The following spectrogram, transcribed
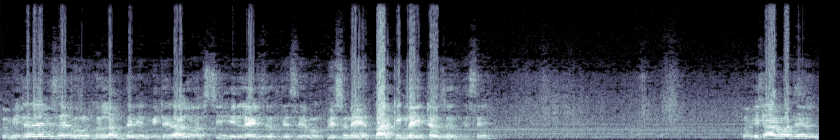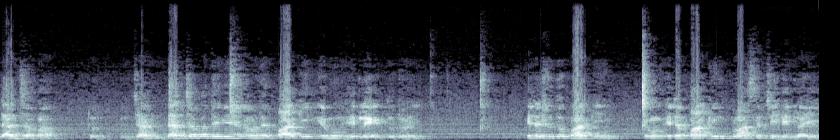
তো মিটারে আমি সার্ভি অন করলাম, দেখেন মিটারে আলো আসছে, হেডলাইট জ্বলতেছে এবং পিছনে পার্কিং লাইটটাও জ্বলতেছে। তো এটা আমাদের ডান চাপা। তো ডান- চাপা থেকে আমাদের পার্কিং এবং হেডলাইট দুটোই। এটা শুধু পার্কিং এবং এটা পার্কিং প্লাস হচ্ছে হেডলাইট।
